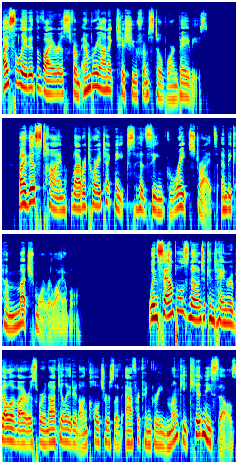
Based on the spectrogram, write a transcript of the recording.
isolated the virus from embryonic tissue from stillborn babies. By this time, laboratory techniques had seen great strides and become much more reliable. When samples known to contain rubella virus were inoculated on cultures of African green monkey kidney cells,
